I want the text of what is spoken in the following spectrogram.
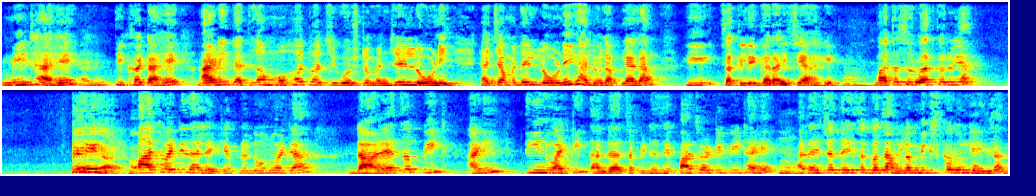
मीठ आहे आणि- तिखट आहे आणि त्यातलं महत्वाची गोष्ट म्हणजे लोणी. ह्याच्यामध्ये लोणी घालून आपल्याला ही चकली करायची आहे. मग आता सुरुवात करूया. पाच वाटी झाले की आपलं दोन वाट्या डाळ्याचं पीठ आणि तीन वाटी तांदळाचं पीठ असे पाच वाटी पीठ आहे हं. आता ह्याच्यात हे सगळं चांगलं मिक्स करून घ्यायचं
